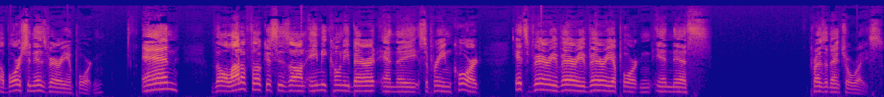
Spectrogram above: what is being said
abortion is very important. And though a lot of focus is on Amy Coney Barrett and the Supreme Court, it's very, very, very important in this presidential race.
